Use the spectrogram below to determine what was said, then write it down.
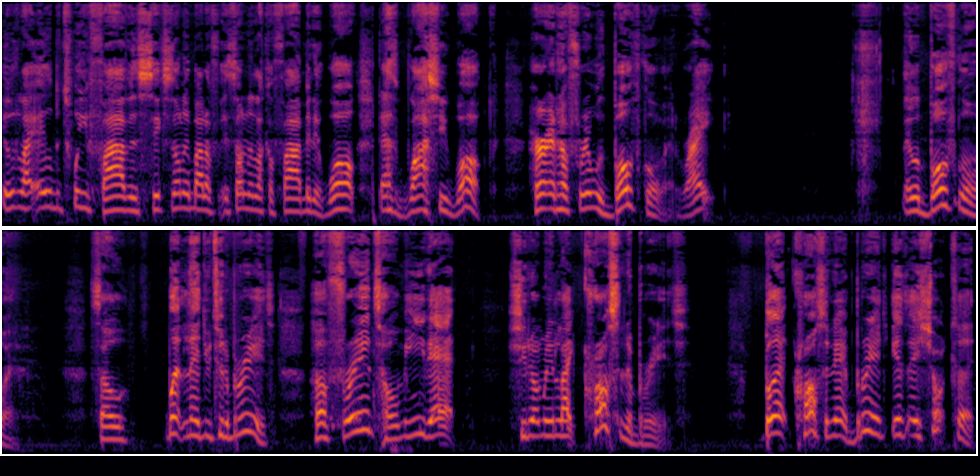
It was like it was between five and six. It's only about a, it's only like a five minute walk. That's why she walked. Her and her friend was both going, right? They were both going. So, what led you to the bridge? Her friend told me that she don't really like crossing the bridge. But crossing that bridge is a shortcut.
